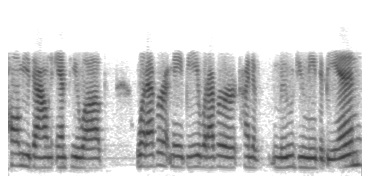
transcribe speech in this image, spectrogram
calm you down, amp you up, whatever it may be, whatever kind of mood you need to be in,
